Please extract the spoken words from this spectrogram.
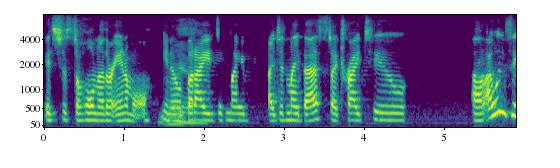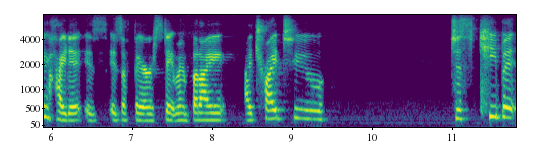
it's just a whole nother animal you know Yeah. but i did my i did my best i tried to uh, i wouldn't say hide it is is a fair statement but i i tried to just keep it.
